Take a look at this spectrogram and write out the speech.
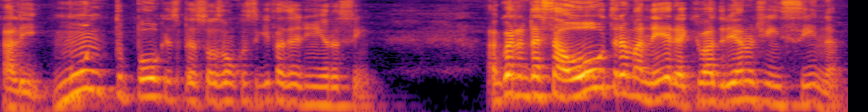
Ali. Muito poucas pessoas vão conseguir fazer dinheiro assim. Agora, dessa outra maneira que o Adriano te ensina,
